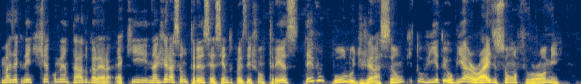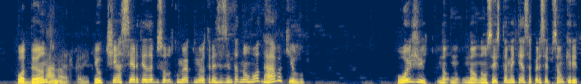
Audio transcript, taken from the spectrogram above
Mas é que nem a gente tinha comentado, galera, é que na geração 360 do PlayStation 3 teve um pulo de geração que tu via, eu via a Rise Song of Rome rodando. Ah, não é diferente. Eu tinha certeza absoluta que o meu, que o meu 360 não rodava aquilo. Hoje, não, não, não sei se também tem essa percepção, querido.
